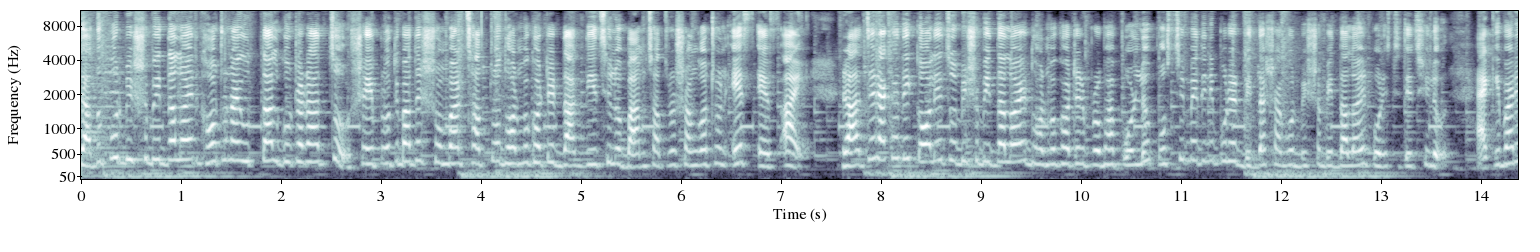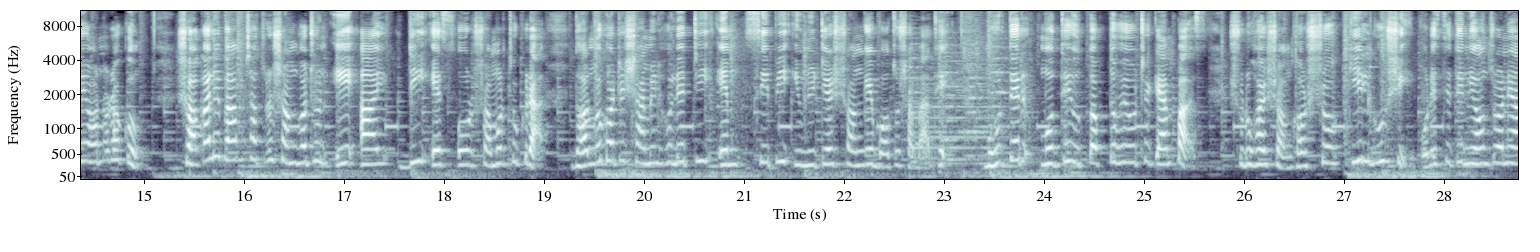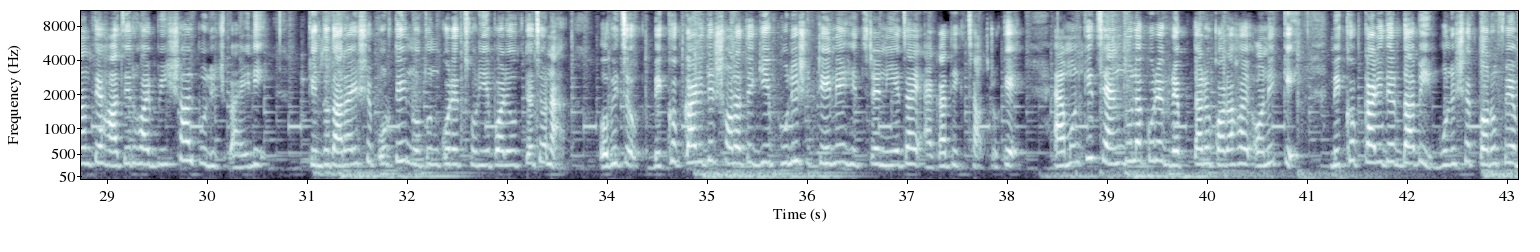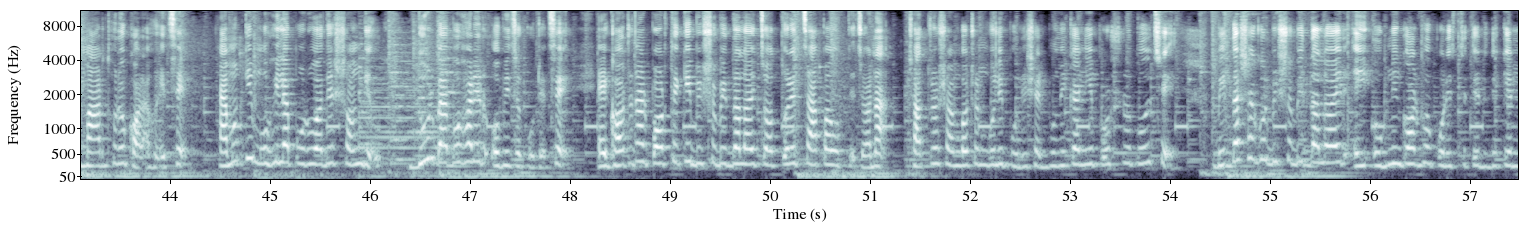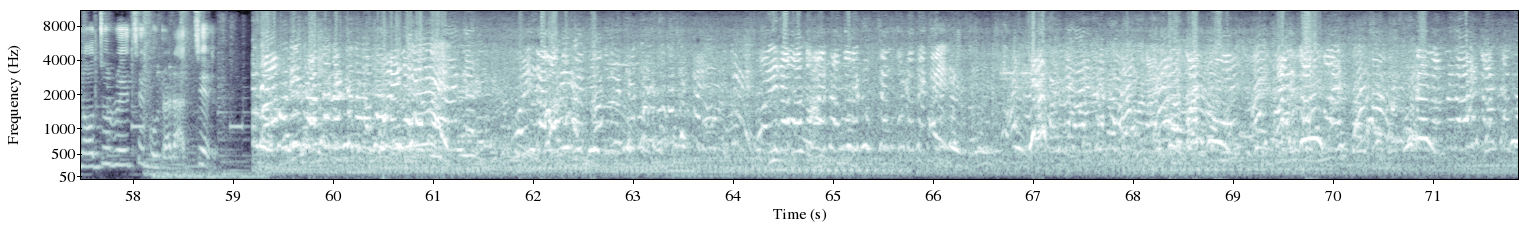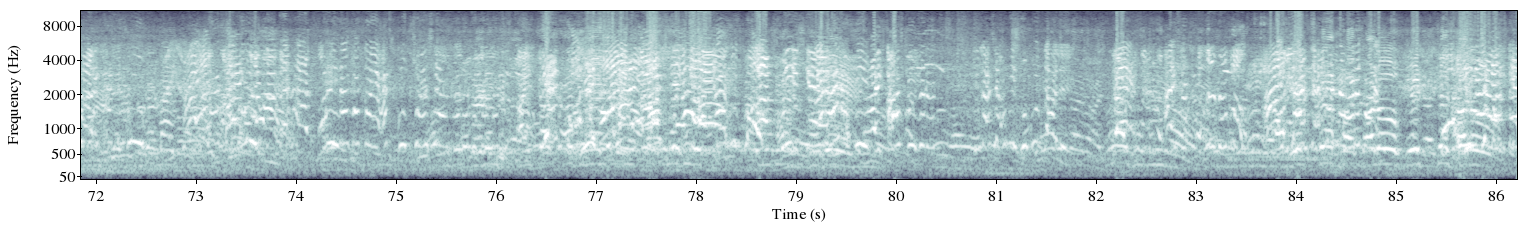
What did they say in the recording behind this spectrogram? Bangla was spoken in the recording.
যাদবপুর বিশ্ববিদ্যালয়ের ঘটনায় উত্তাল গোটা রাজ্য। সেই প্রতিবাদের সোমবার ছাত্র ধর্মঘটের ডাক দিয়েছিল বাম ছাত্র সংগঠন এসএফআই। রাজ্যের একাধিক কলেজ ও বিশ্ববিদ্যালয়ের ধর্মঘটের প্রভাব পড়লেও পশ্চিম মেদিনীপুরের বিদ্যাসাগর বিশ্ববিদ্যালয়ের পরিস্থিতি ছিল একেবারে অন্যরকম। সকালে বাম ছাত্র সংগঠন এআইডিএসওর সমর্থকরা ধর্মঘটে সামিল হলে টিএমসিপি ইউনিটের সঙ্গে বচসা বাঁধে। মুহূর্তের মধ্যে উত্তপ্ত হয়ে ওঠে ক্যাম্পাস। শুরু হয় সংঘর্ষ, কিল ঘুষি, পরিস্থিতি নিয়ন্ত্রণে আনতে হাজির হয় বিশাল পুলিশ বাহিনী। কিন্তু তারা এসে পড়তেই নতুন করে ছড়িয়ে পড়ে উত্তেজনা। অভিযোগ, বিক্ষোভকারীদের সরাতে গিয়ে পুলিশ টেনে হিচড়ে নিয়ে যায় একাধিক ছাত্রকে। এমনকি চ্যাংদোলা করে গ্রেপ্তারও করা হয় অনেককে। বিক্ষোভকারীদের দাবি পুলিশের তরফে মারধরও করা হয়েছে। এমনকি মহিলা পড়ুয়াদের সঙ্গেও দুর্ব্যবহারের অভিযোগ উঠেছে। এই ঘটনার পর থেকে বিশ্ববিদ্যালয় চত্বরে চাপা উত্তেজনা। ছাত্র সংগঠনগুলি পুলিশের ভূমিকা নিয়ে প্রশ্ন তুলছে। বিদ্যাসাগর বিশ্ববিদ্যালয়ের এই অগ্নিগর্ভ পরিস্থিতির দিকে নজর রয়েছে গোটা রাজ্যের। ছাড়ো, গেটটা ছাড়ো।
